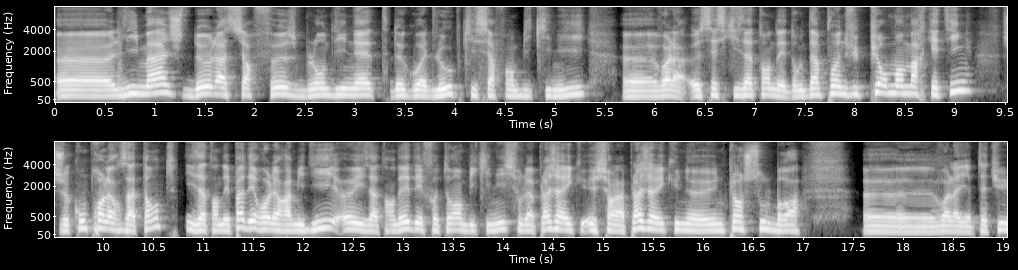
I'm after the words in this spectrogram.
euh, l'image de la surfeuse blondinette de Guadeloupe qui surfe en bikini. Euh, voilà, eux, c'est ce qu'ils attendaient. Donc, d'un point de vue purement marketing, je comprends leurs attentes. Ils attendaient pas des rollers à midi. Eux, ils attendaient des photos en bikini sous la plage avec, euh, sur la plage avec une, une planche sous le bras. Euh, voilà, il y a peut-être eu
